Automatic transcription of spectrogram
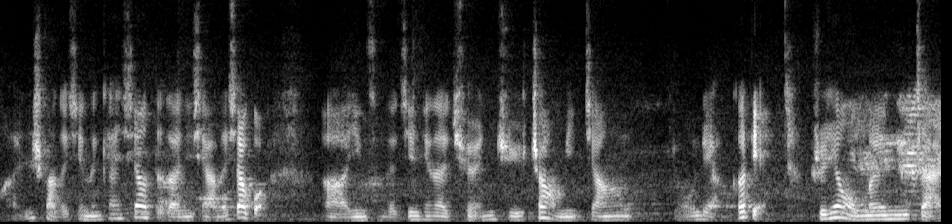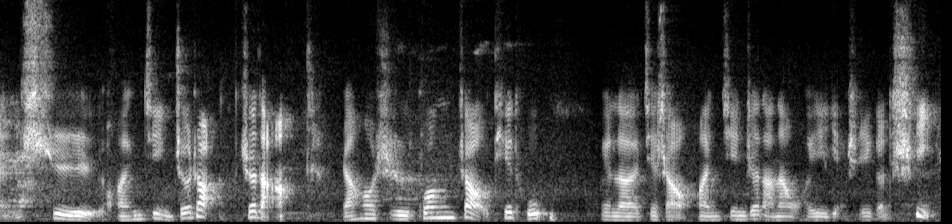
很少的性能开销得到你想要的效果。啊，因此呢，今天的全局照明将有两个点。首先，我们展示环境遮罩遮挡，然后是光照贴图。为了介绍环境遮挡呢，我会演示一个示例。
